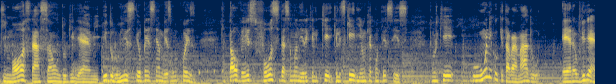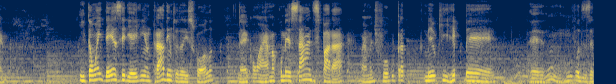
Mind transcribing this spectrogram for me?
que mostra a ação do Guilherme e do Luiz, eu pensei a mesma coisa. Que talvez fosse dessa maneira que, ele, que, que eles queriam que acontecesse. Porque o único que estava armado era o Guilherme. Então a ideia seria ele entrar dentro da escola, né, com a arma, começar a disparar com a arma de fogo para meio que é, é, não, não, vou dizer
